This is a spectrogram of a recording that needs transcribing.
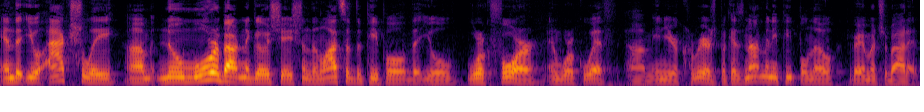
and that you'll actually um, know more about negotiation than lots of the people that you'll work for and work with um, in your careers because not many people know very much about it.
